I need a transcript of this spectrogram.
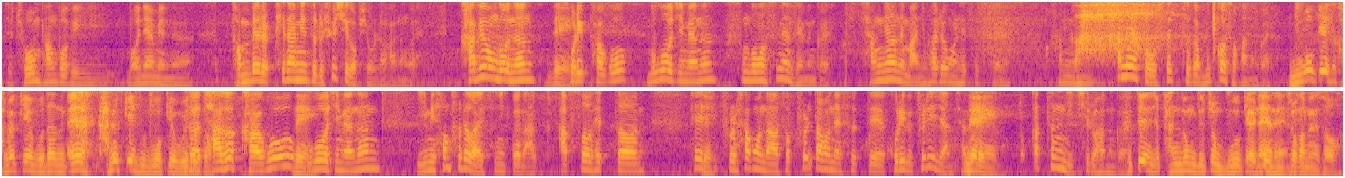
이제 좋은 방법이 뭐냐면은 덤벨을 피라미드로 휴식 없이 올라가는 거예요. 가벼운 거는 네. 고립하고 무거워지면은 승모근 쓰면 되는 거예요. 작년에 많이 활용을 했었어요. 한 아. 3에서 5세트가 묶어서 가는 거예요. 무겁게 해서 가볍게 보다는 가- 가볍게 해서 무겁게 오히려 그래서 더. 자극하고 네. 무거워지면은 이미 선피로가 있으니까 아- 앞서 했던 face 네. pull 하고 나서 pulldown 했을 때 고립이 풀리지 않잖아요. 네. 똑같은 이치로 하는 거예요. 그때는 이제 반동도 좀 무겁게 할 때는 네네네. 들어가면서.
